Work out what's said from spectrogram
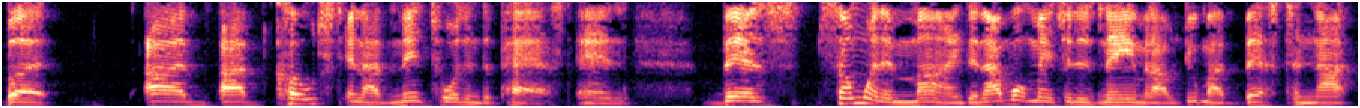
but I've I've coached and I've mentored in the past, and there's someone in mind, and I won't mention his name, and I'll do my best to not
